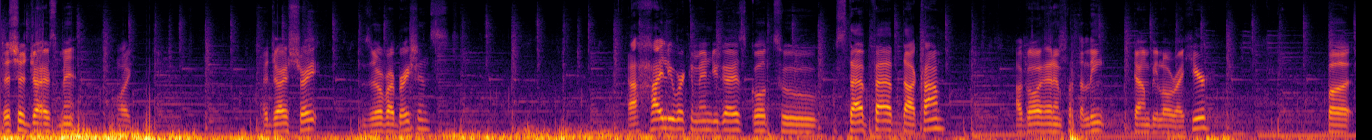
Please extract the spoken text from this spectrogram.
this shit drives mint like it drives straight zero vibrations. I highly recommend you guys go to stabfab.com I'll go ahead and put the link down below right here. But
